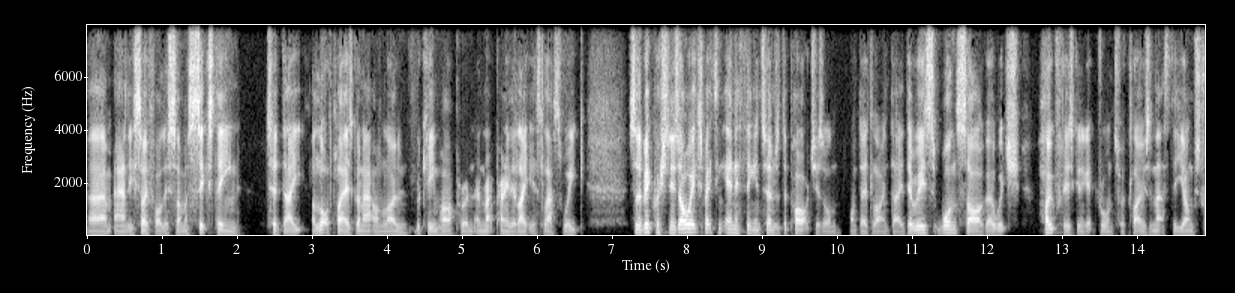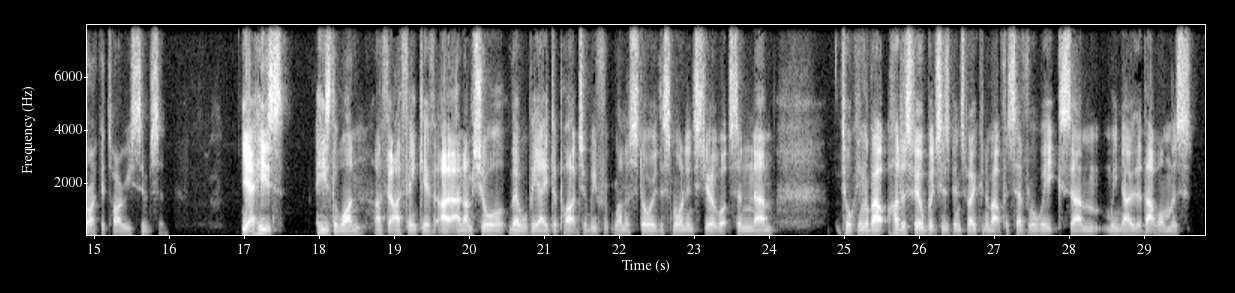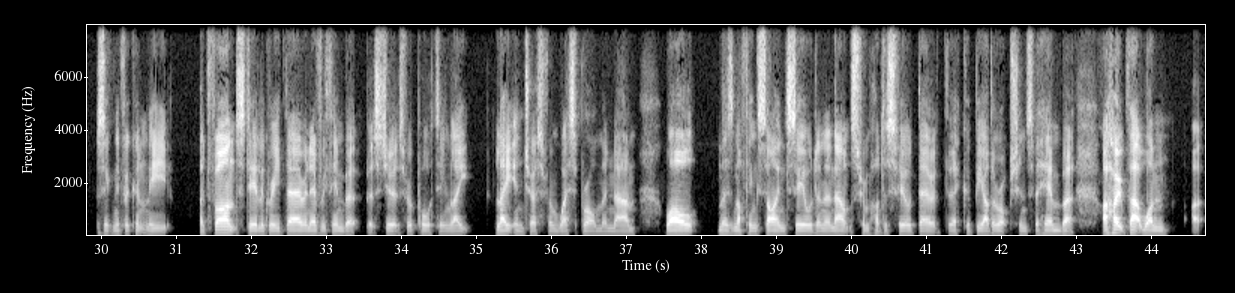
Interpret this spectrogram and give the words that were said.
um, Andy. So far this summer, 16 to date. A lot of players gone out on loan. Rekeem Harper and, and Matt Penney, the latest last week. So the big question is: Are we expecting anything in terms of departures on on deadline day? There is one saga which hopefully is going to get drawn to a close, and that's the young striker Tyrese Simpson. Yeah, he's he's the one. I, th- I think if and I'm sure there will be a departure. We've run a story this morning, Stuart Watson. Um, talking about Huddersfield, which has been spoken about for several weeks. Um, we know that that one was significantly advanced. Deal agreed there and everything, but but Stuart's reporting late late interest from West Brom. And um, while there's nothing signed, sealed, and announced from Huddersfield, there there could be other options for him. But I hope that one. Uh,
